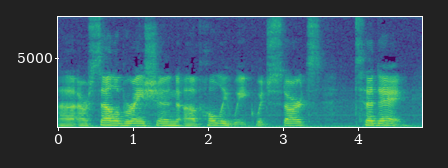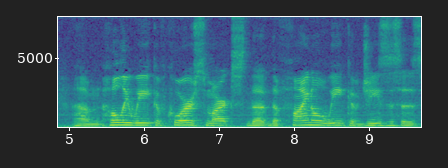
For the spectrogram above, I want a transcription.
uh, our celebration of Holy Week, which starts today. Um, Holy Week, of course, marks the, the final week of Jesus'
